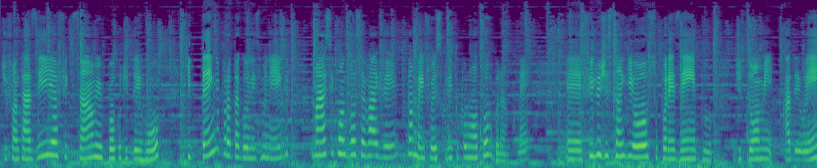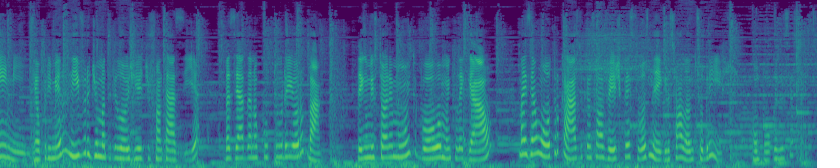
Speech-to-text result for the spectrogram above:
de fantasia, ficção e um pouco de terror, que tem o protagonismo negro, mas que quando você vai ver, também foi escrito por um autor branco, né? É, Filhos de Sangue e Osso, por exemplo, de Tommy Adewemi, é o primeiro livro de uma trilogia de fantasia baseada na cultura iorubá. Tem uma história muito boa, muito legal, mas é um outro caso que eu só vejo pessoas negras falando sobre isso, com poucas exceções.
